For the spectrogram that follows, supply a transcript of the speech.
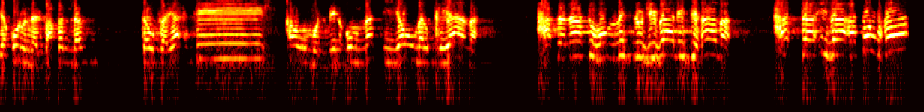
يقول النبي صلى الله عليه وسلم سوف يأتي قوم من أمتي يوم القيامة. حسناتهم مثل جبال تهامة حتى إذا أتوها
